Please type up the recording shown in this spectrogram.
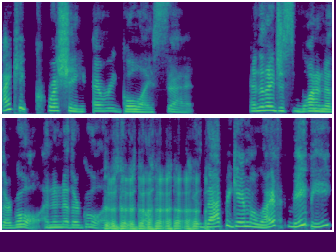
I keep crushing every goal I set. And then I just want another goal and another goal. And another goal. That became a life? Maybe,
